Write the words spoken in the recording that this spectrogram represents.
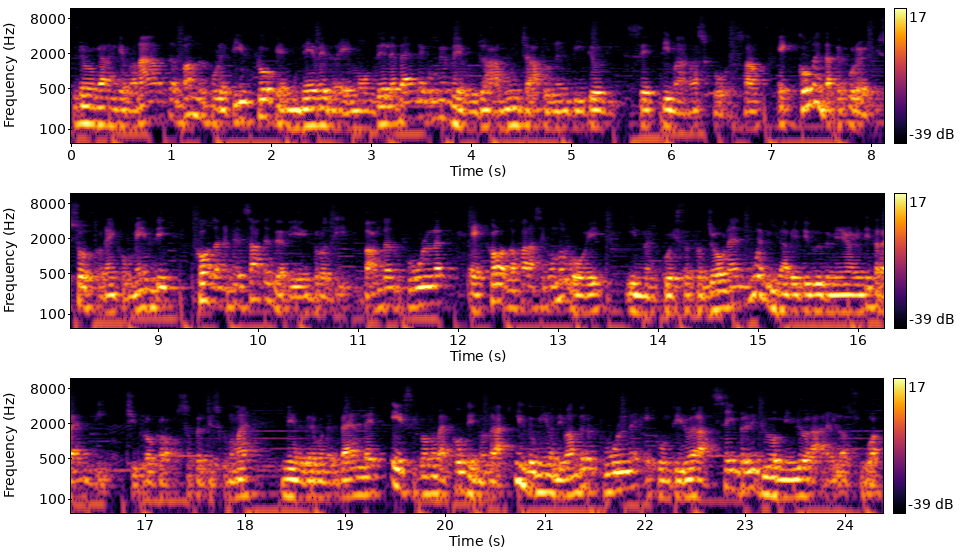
Vedremo in gara anche Van Aert, Van Der Poel e Pirco che ne vedremo. Delle belle come avevo già annunciato nel video di settimana scorsa. E commentate pure qui sotto nei commenti cosa ne pensate del rientro di Van Der Poel e cosa farà secondo voi in questa stagione 2022-2023 di ciclocross perché secondo me ne vedremo delle belle e secondo me continuerà il dominio di Van Der Poel e continuerà sempre di più a migliorare la sua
